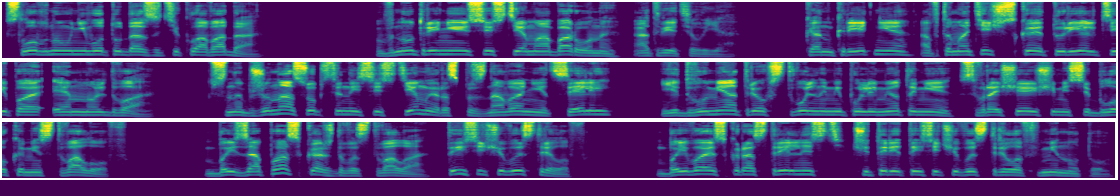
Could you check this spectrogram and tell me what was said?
словно у него туда затекла вода. «Внутренняя система обороны», – ответил я. Конкретнее, автоматическая турель типа М-02 снабжена собственной системой распознавания целей и двумя трехствольными пулеметами с вращающимися блоками стволов. Боезапас каждого ствола – 1000 выстрелов. Боевая скорострельность – 4000 выстрелов в минуту.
